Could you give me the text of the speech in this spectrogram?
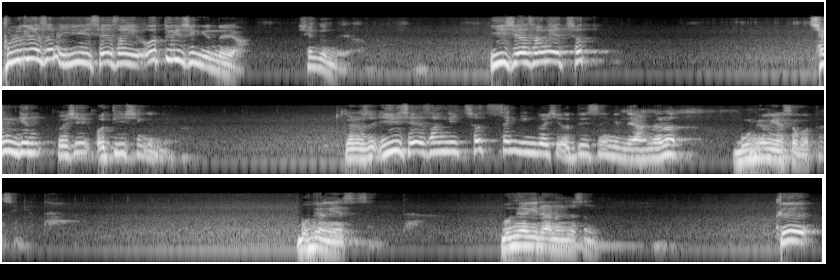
불교에서는 이 세상이 어떻게 생겼느냐? 생겼느냐? 이 세상에 첫 생긴 것이 어떻게 생겼느냐? 그래서 이 세상이 첫 생긴 것이 어떻게 생겼냐 하면은 무명에서부터 생겼다. 무명에서 생겼다. 무명이라는 것은 그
